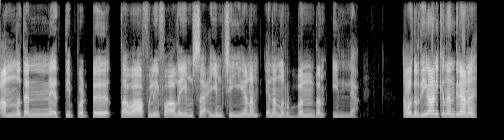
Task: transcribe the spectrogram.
അന്ന് തന്നെ എത്തിപ്പെട്ട് തവാഫുൽ ഇഫാദയും സഹയും ചെയ്യണം എന്ന നിർബന്ധം ഇല്ല. നമ്മൾ ധൃതി കാണിക്കുന്ന എന്തിനാണ്?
